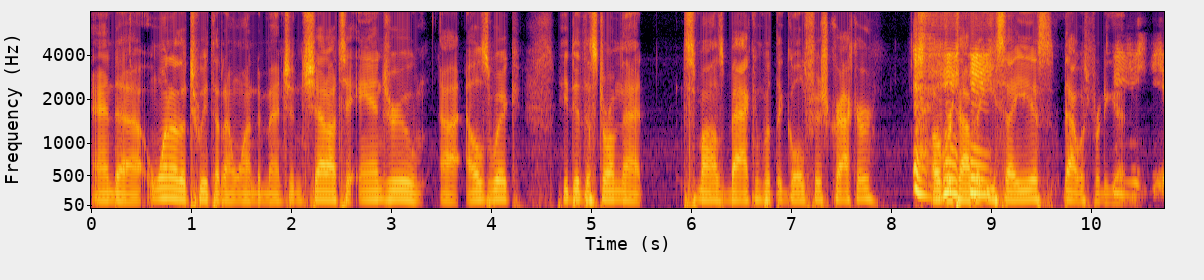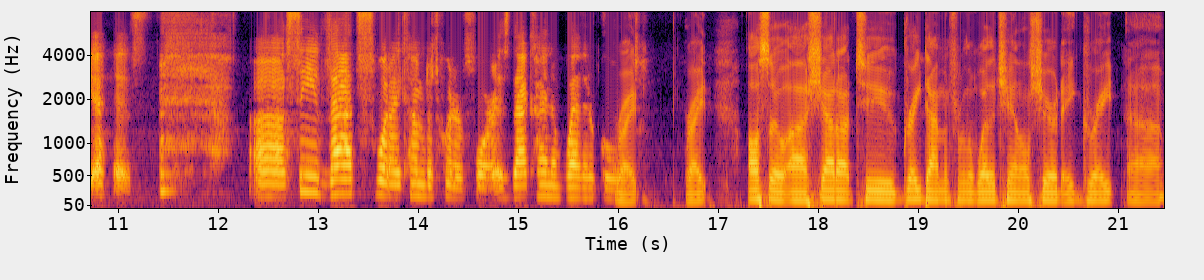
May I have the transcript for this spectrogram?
And uh, one other tweet that I wanted to mention shout out to Andrew uh, Elswick. He did the storm that smiles back and put the goldfish cracker over top of Isaias. That was pretty good. Yes. Uh, see, that's what I come to Twitter for, is that kind of weather gold. Right. Right. Also, uh, shout out to Greg Diamond from the Weather Channel. Shared a great uh,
